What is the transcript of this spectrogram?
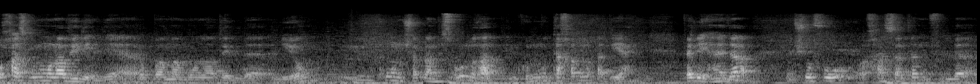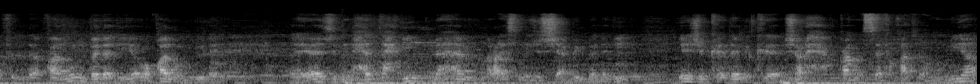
وخاص بالمناضلين ربما مناضل اليوم يكون إن شاء الله مسؤول الغد يكون منتخب الغد يعني. فلهذا نشوفوا خاصة في في قانون البلدية وقانون الولاية. يجب تحديد مهام رئيس المجلس الشعبي البلدي. يجب كذلك شرح قانون الصفقات العمومية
